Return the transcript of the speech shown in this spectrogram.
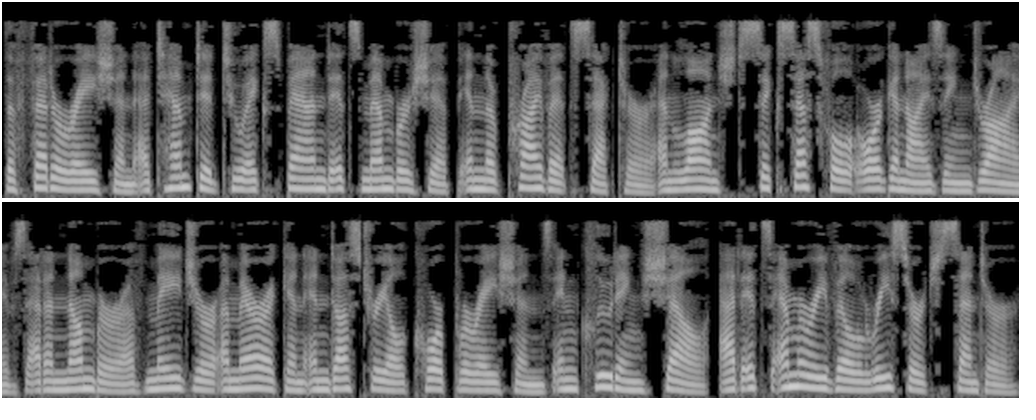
the Federation attempted to expand its membership in the private sector and launched successful organizing drives at a number of major American industrial corporations including Shell at its Emeryville Research Center,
